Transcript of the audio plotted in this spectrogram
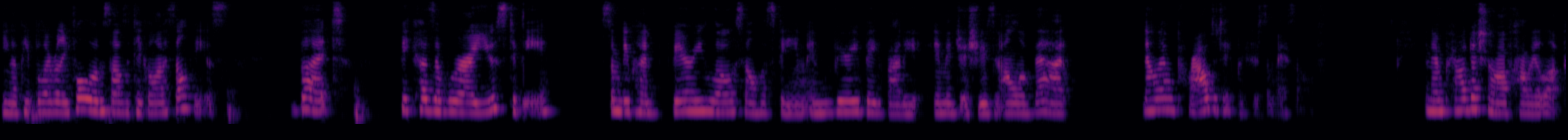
You know, people are really full of themselves and take a lot of selfies. But because of where I used to be, somebody who had very low self esteem and very big body image issues and all of that, now I'm proud to take pictures of myself. And I'm proud to show off how I look.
